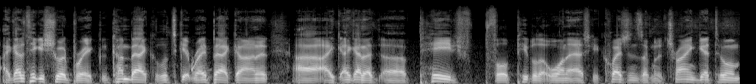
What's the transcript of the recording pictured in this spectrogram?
I got to take a short break. We'll come back. Let's get right back on it. Uh, I, I got a, a page full of people that want to ask you questions. I'm going to try and get to them.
